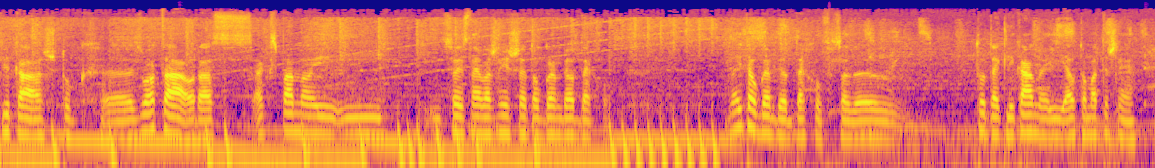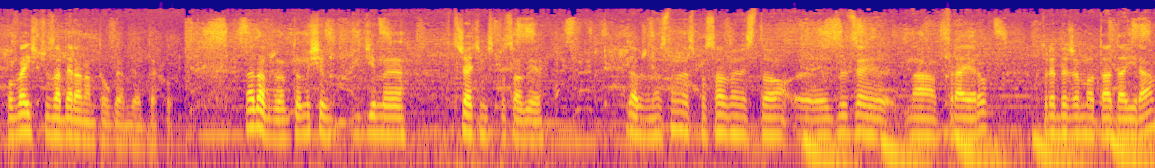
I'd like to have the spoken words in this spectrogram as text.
kilka sztuk e, złota oraz expa, no i, i, i co jest najważniejsze, tą głębię oddechu. No i tą głębię oddechów y, tutaj klikamy i automatycznie po wejściu zabiera nam tą głębię oddechu. No dobrze, no to my się widzimy w trzecim sposobie. Dobrze, następnym sposobem jest to y, zlecenie na frajerów, które bierzemy od Adaira.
